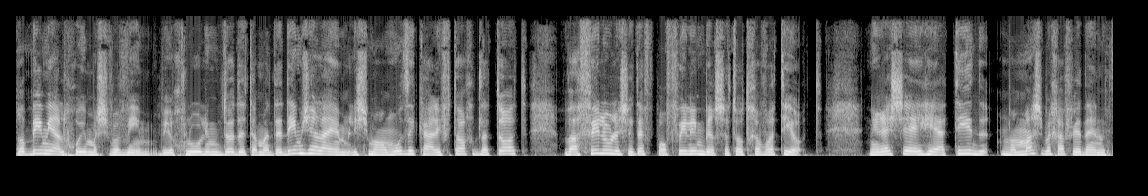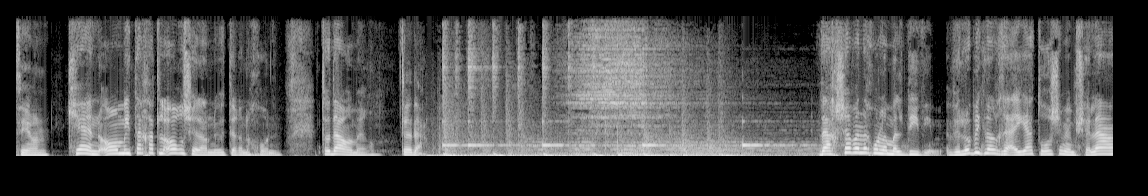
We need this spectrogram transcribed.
רבים יהלכו עם השבבים, ויוכלו למדוד את המדדים שלהם, לשמוע מוזיקה, לפתוח דלתות, ואפילו לשתף פרופילים ברשתות חברתיות. נראה שהעתיד ממש בכף ידינו, ציון. כן, או מתחת לאור שלנו יותר נכון. תודה, עומר. תודה. ועכשיו אנחנו למלדיבים, ולא בגלל ראיית ראש הממשלה,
